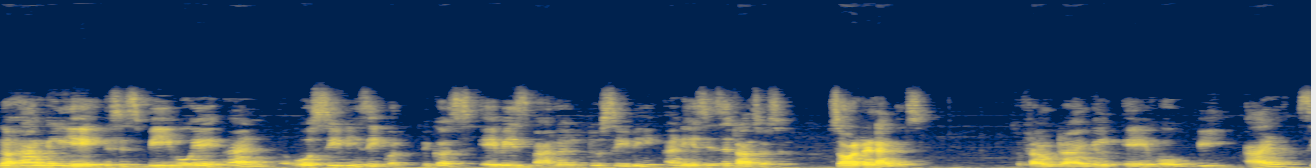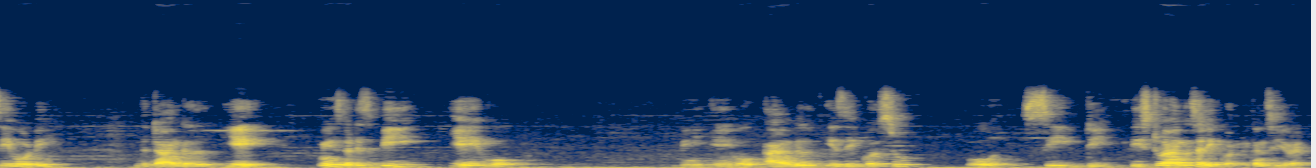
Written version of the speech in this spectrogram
Now angle A, this is BOA and OCD is equal because AB is parallel to CD and AC is a transversal. So alternate angles. So from triangle AOB and COD, the triangle A means that is B AO. BAO angle is equals to OCD. These two angles are equal. You can see right.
